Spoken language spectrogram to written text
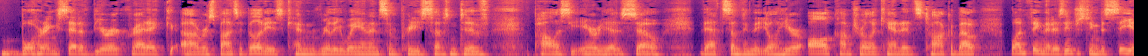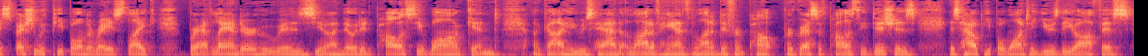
boring set of bureaucratic uh, responsibilities can really weigh in on some pretty substantive policy areas. So that's something that you'll hear all comptroller candidates talk about. One thing that is interesting to see, especially with people in the race like Brad Lander, who is, you know, a noted policy wonk and a guy who's had a lot of hands in a lot of different po- progressive policy dishes, is how people want to use the office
